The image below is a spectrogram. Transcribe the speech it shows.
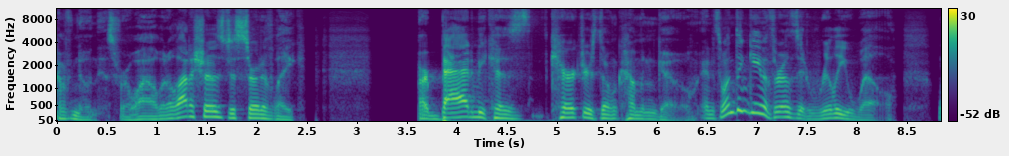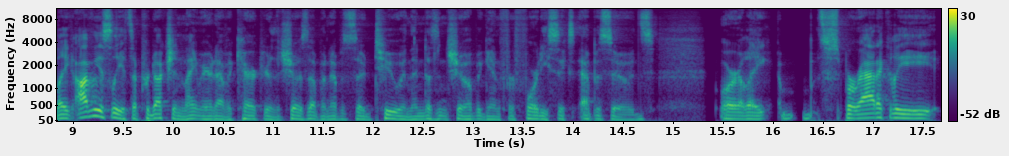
I've known this for a while, but a lot of shows just sort of like are bad because characters don't come and go. And it's one thing Game of Thrones did really well. Like, obviously, it's a production nightmare to have a character that shows up in episode two and then doesn't show up again for 46 episodes, or like sporadically,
